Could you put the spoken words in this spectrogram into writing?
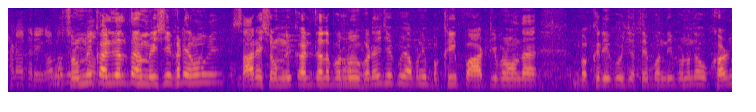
ਖੜਾ ਕਰੇਗਾ ਉਹਨਾਂ ਸ਼੍ਰੋਮਣੀ ਅਕਾਲੀ ਦਲ ਤਾਂ ਹਮੇਸ਼ਾ ਹੀ ਖੜੇ ਹੋਣਗੇ। ਸਾਰੇ ਸ਼੍ਰੋਮਣੀ ਅਕਾਲੀ ਦਲ ਵੱਲੋਂ ਹੀ ਖੜੇ। ਜੇ ਕੋਈ ਆਪਣੀ ਵੱਖਰੀ ਪਾਰਟੀ ਬਣਾਉਂਦਾ ਹੈ, ਵੱਖਰੀ ਕੋਈ ਜਥੇਬੰਦੀ ਬਣਾਉਂਦਾ ਉਹ ਖੜਨ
